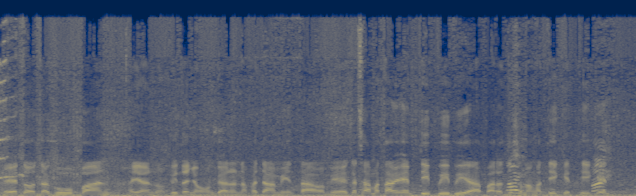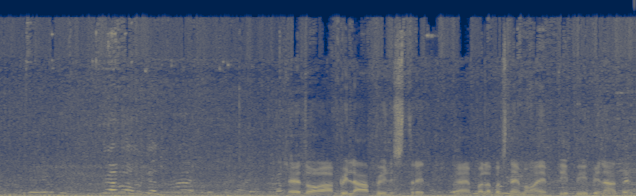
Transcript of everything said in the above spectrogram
Ito, Dagupan. Ayan, oh, kita nyo kung gano'n nakadami yung tao. May kasama tayo MTPB ah, para doon sa mga ticket-ticket. Ito, ah, Pilapil Street. Ayan, palabas na yung mga MTPB natin.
